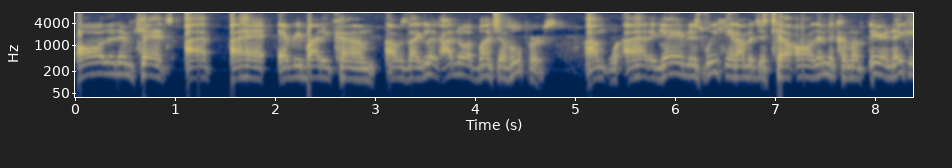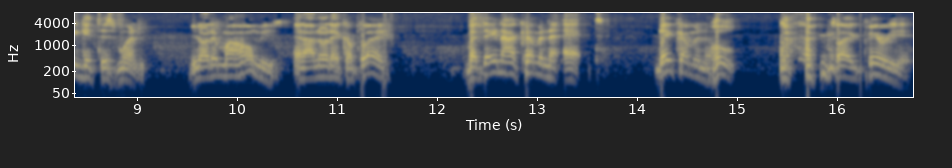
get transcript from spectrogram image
all of them cats. I I had everybody come. I was like, look, I know a bunch of hoopers. I'm, I had a game this weekend. I'm gonna just tell all them to come up there and they could get this money. You know, they're my homies, and I know they can play. But they not coming to act. They coming to hoop. like period.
